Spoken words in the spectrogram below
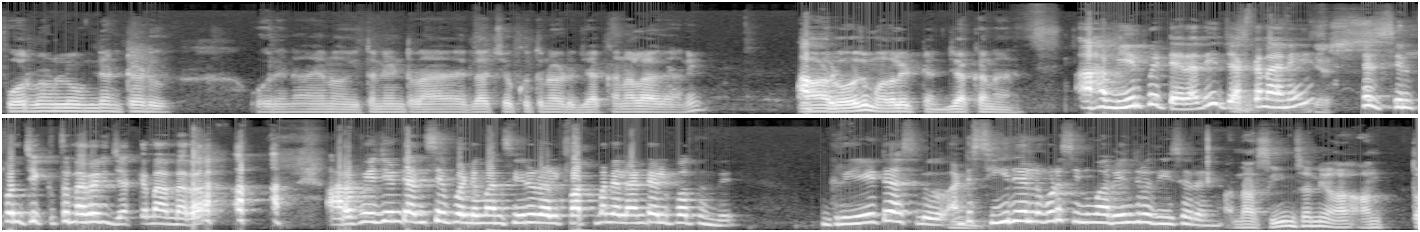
ఫోర్ గ్రౌండ్లో ఉంది అంటాడు ఓరే నాయన ఇతనేంట్రా ఇలా చెక్కుతున్నాడు జక్కనలాగా అని ఆ రోజు మొదలెట్టాను జక్కన అని. ఆహా మీరు పెట్టారు అది జక్కన అని? శిల్పం చిక్కుతున్నారని జక్కన అన్నారా? అర పేజీ అంటే ఎంతసేపు అండి మన సీరియల్ వాళ్ళకి? ఫట్మన్ ఎలా అంటే వెళ్ళిపోతుంది? గ్రేట్ అసలు. అంటే సీరియల్ కూడా సినిమా రేంజ్లో తీసారు ఆయన. నా సీన్స్ అన్ని అంత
